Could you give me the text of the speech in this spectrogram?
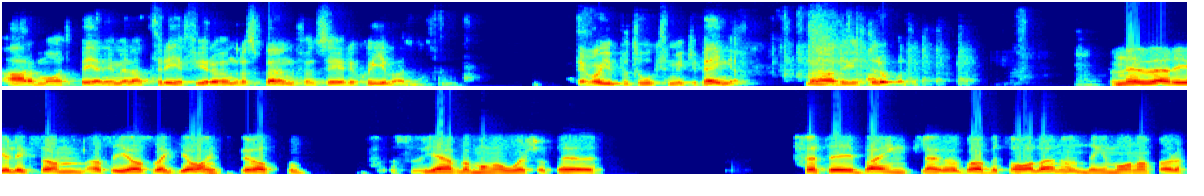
arm och ett ben. Jag menar 300-400 spänn för en CD-skiva. Det var ju på tok för mycket pengar. Man hade ju inte råd. Nu är det ju liksom, alltså jag har sagt, jag har inte pirat på så jävla många år så att det för att det är bara enklare att bara betala en hundring i månaden för det.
